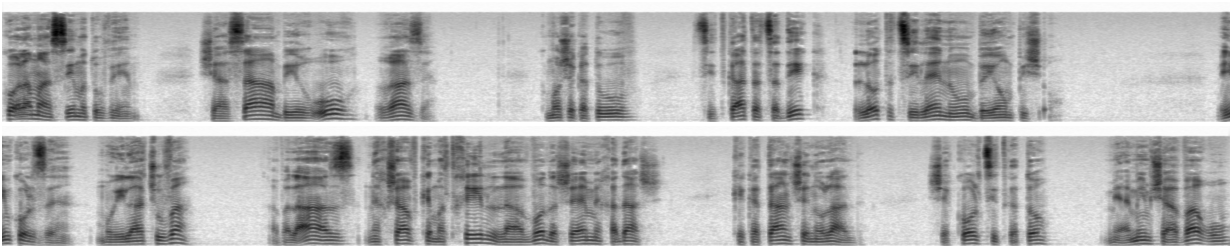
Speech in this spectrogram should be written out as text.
כל המעשים הטובים שעשה בערעור רע זה. כמו שכתוב, צדקת הצדיק לא תצילנו ביום פשעו. ועם כל זה, מועילה התשובה, אבל אז נחשב כמתחיל לעבוד השם מחדש, כקטן שנולד, שכל צדקתו מימים שעברו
